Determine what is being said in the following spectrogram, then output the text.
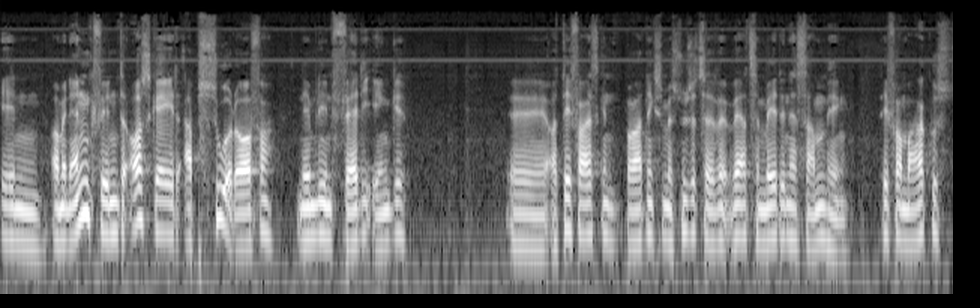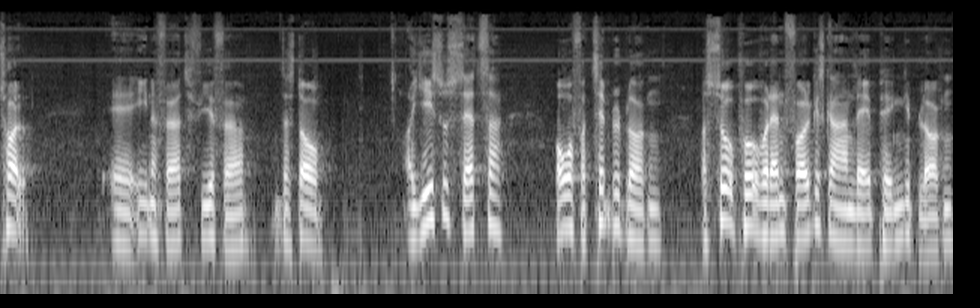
en, om en anden kvinde, der også gav et absurd offer, nemlig en fattig enke. Øh, og det er faktisk en beretning, som jeg synes er værd at tage med i den her sammenhæng. Det er fra Markus 12, Øh, 41-44. Der står, Og Jesus satte sig over for tempelblokken og så på, hvordan folkeskaren lagde penge i blokken.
